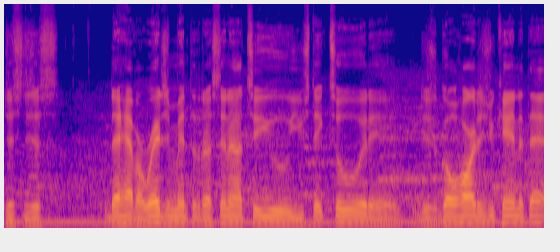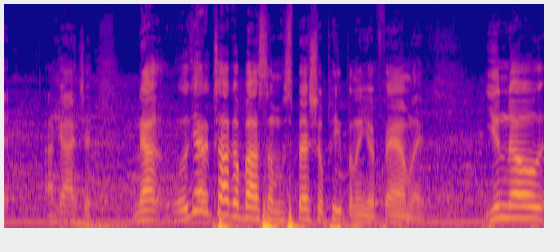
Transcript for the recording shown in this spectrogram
just just they have a regiment that they're sent out to you. You stick to it and just go hard as you can at that. I got you. Now we got to talk about some special people in your family. You know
